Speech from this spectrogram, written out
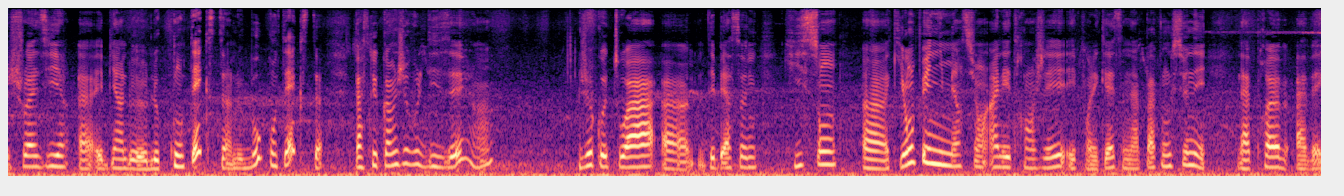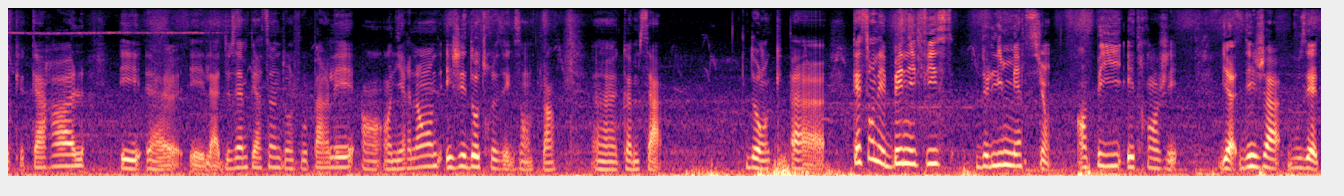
choisir eh bien, le, contexte, hein, le beau contexte, parce que comme je vous le disais, hein, je côtoie euh, des personnes qui, sont, euh, qui ont fait une immersion à l'étranger et pour lesquelles ça n'a pas fonctionné. La preuve avec Carole et, euh, la deuxième personne dont je vous parlais en, Irlande, et j'ai d'autres exemples hein, comme ça. Donc, quels sont les bénéfices de l'immersion en pays étranger? Bien, déjà, vous êtes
